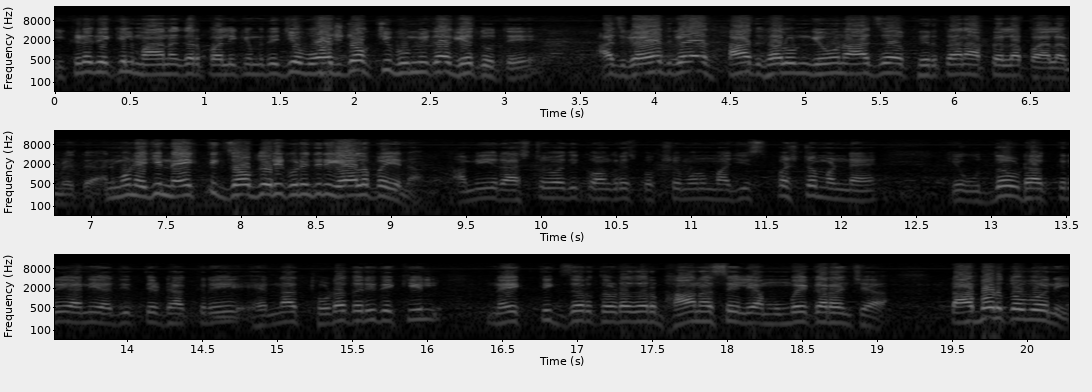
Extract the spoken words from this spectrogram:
इकडे देखील महानगरपालिकेमध्ये जे वॉचडॉगची भूमिका घेत होते आज गळ्यात गळ्यात हात घालून घेऊन आज फिरताना आपल्याला पाहायला मिळते आणि म्हणून याची नैतिक जबाबदारी कोणीतरी घ्यायला पाहिजे ना? आम्ही राष्ट्रवादी काँग्रेस पक्ष म्हणून माझी स्पष्ट म्हणणं आहे की उद्धव ठाकरे आणि आदित्य ठाकरे यांना थोडा तरी देखील नैतिक जर थोडा जर भान असेल या मुंबईकरांच्या ताबडतोबनी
